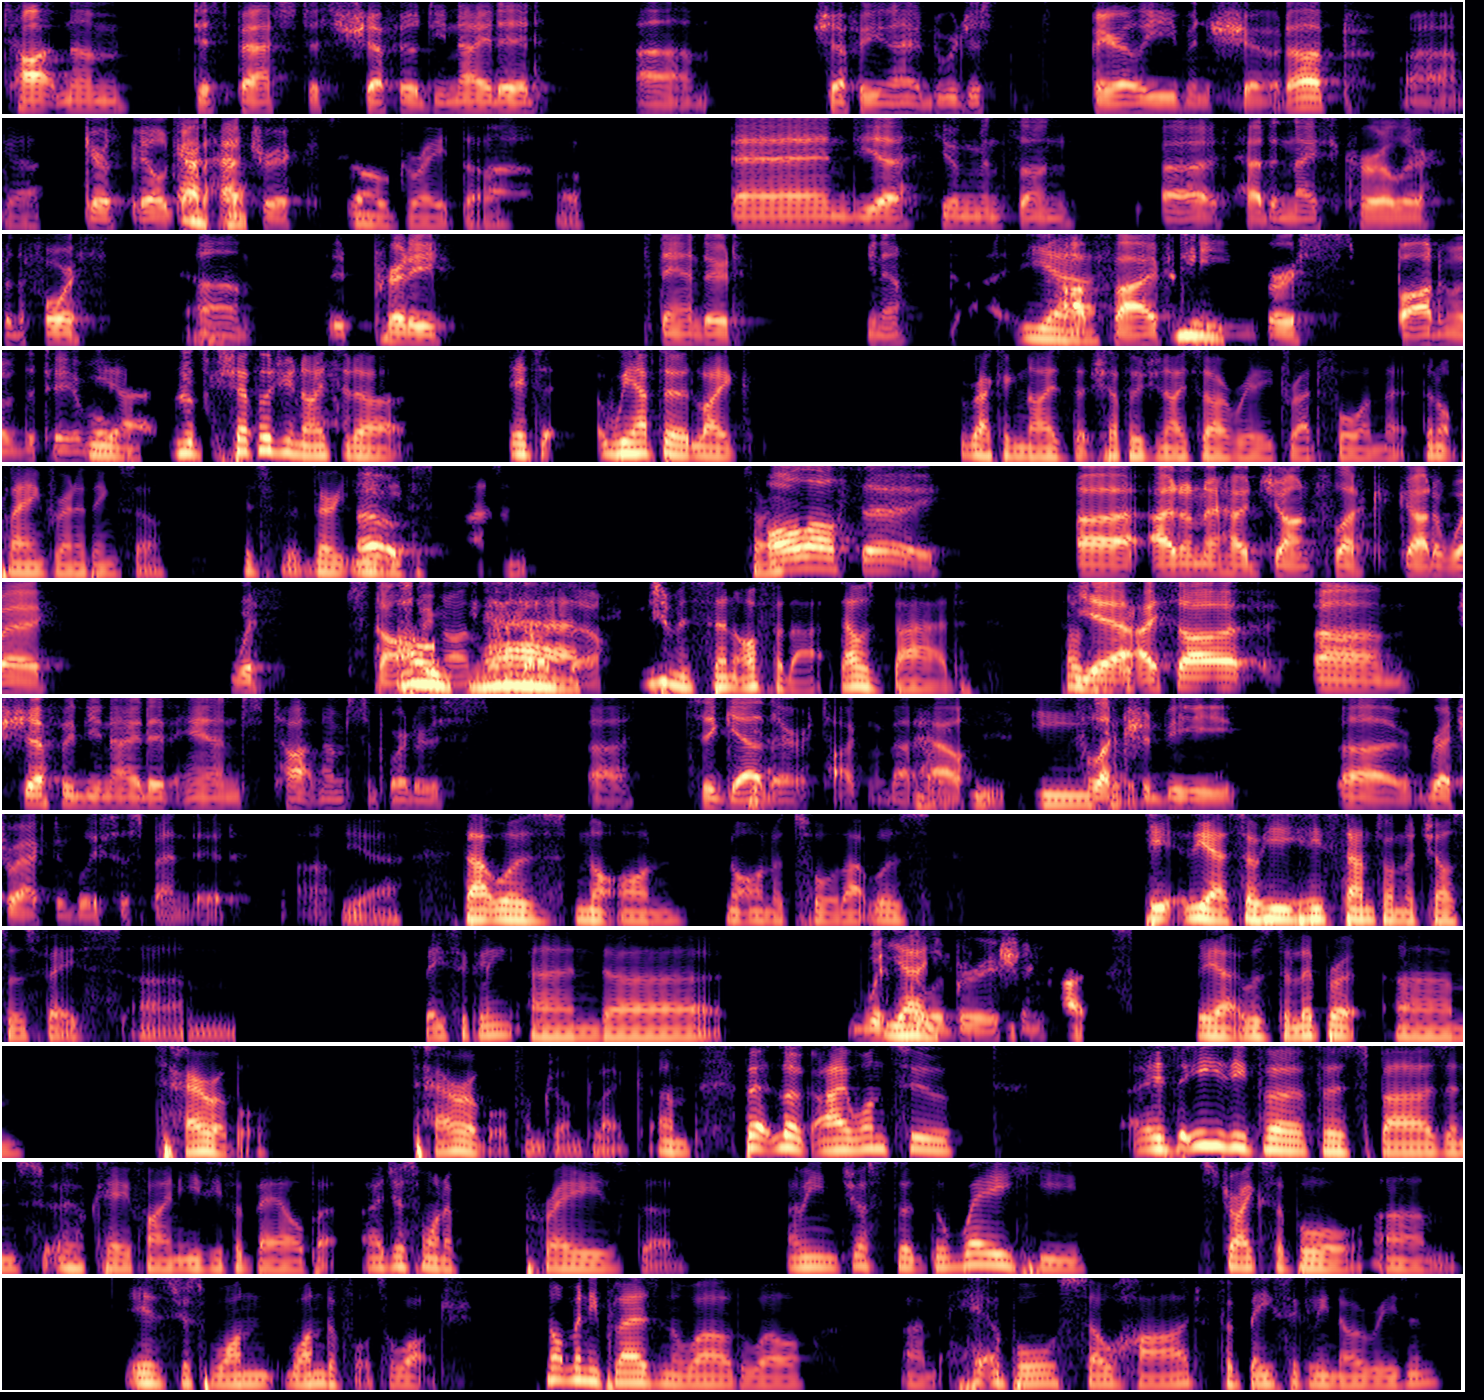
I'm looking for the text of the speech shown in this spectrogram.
Tottenham dispatched to Sheffield United. Um, Sheffield United were just barely even showed up. Um, Yeah. Gareth Bale got a hat trick. so great though. Uh, Oh, And yeah, Heung-min Son uh, had a nice curler for the fourth. Yeah. Um, pretty standard, you know, yeah, top five I mean- team versus bottom of the table. Yeah, look, Sheffield United are. It's we have to like recognize that Sheffield United are really dreadful and that they're not playing for anything. So it's very easy Oh. for. Sorry. All I'll say, uh, I don't know how John Fleck got away with stomping on Oh, yeah. Lo Celso. he should have been sent off for that. That was bad. That was Yeah, I saw um, Sheffield United and Tottenham supporters uh, together talking about no, how he- he Fleck should've- be uh, retroactively suspended. Um, Yeah, that was not on, not on at all. That was he. Yeah, so he he stamped on Lo Celso's face, um, basically, and uh, with Yeah, you could see deliberation. Yeah, it was deliberate. Um, terrible, terrible from John Fleck. Um, but look, I want to. It's easy for for Spurs and okay, fine, easy for Bale, but I just want to praise the. I mean, just the the way he strikes a ball um, is just one wonderful to watch. Not many players in the world will um, hit a ball so hard for basically no reason.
